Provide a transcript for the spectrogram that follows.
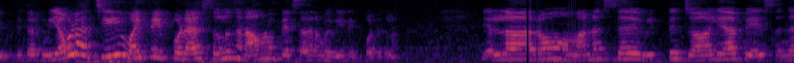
இப்படிதான் இருக்கும். எவ்வளோ ஆச்சு? வைஃபை போட சொல்லுங்க. நாமளும் பேசாத நம்ம வீட்டுக்கு போட்டுக்கலாம். எல்லாரும் மனசை விட்டு ஜாலியாக பேசுங்க.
